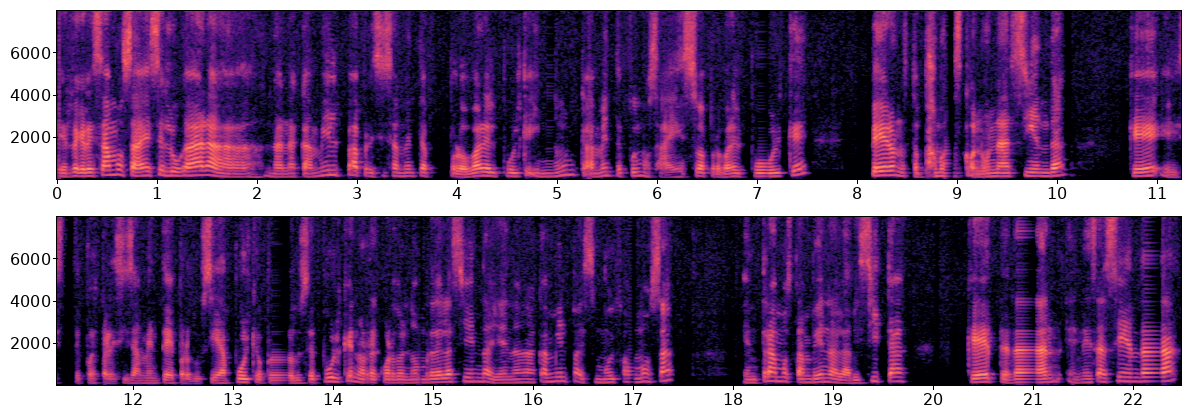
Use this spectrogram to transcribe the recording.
eh, regresamos a ese lugar, a Nanacamilpa, precisamente a probar el pulque y únicamente fuimos a eso, a probar el pulque, pero nos topamos con una hacienda que este, pues precisamente producía pulque o produce pulque, no recuerdo el nombre de la hacienda, allá en Nanacamilpa, es muy famosa entramos también a la visita que te dan en esa hacienda,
